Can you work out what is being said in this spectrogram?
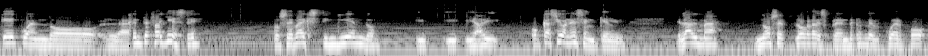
que cuando la gente fallece, pues se va extinguiendo y, hay ocasiones en que el alma no se logra desprender del cuerpo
